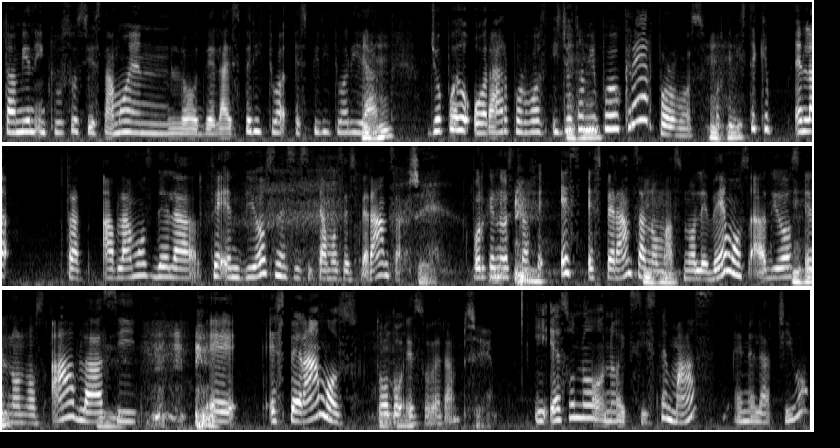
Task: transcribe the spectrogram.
también, incluso si estamos en lo de la espiritualidad, yo puedo orar por vos y yo también puedo creer por vos. Porque viste que en la hablamos de la fe en Dios, necesitamos esperanza. Sí. Porque nuestra fe es esperanza nomás. No le vemos a Dios, Él no nos habla, así eh, esperamos todo eso, ¿verdad? Sí. Y eso no, no existe más en el archivo.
